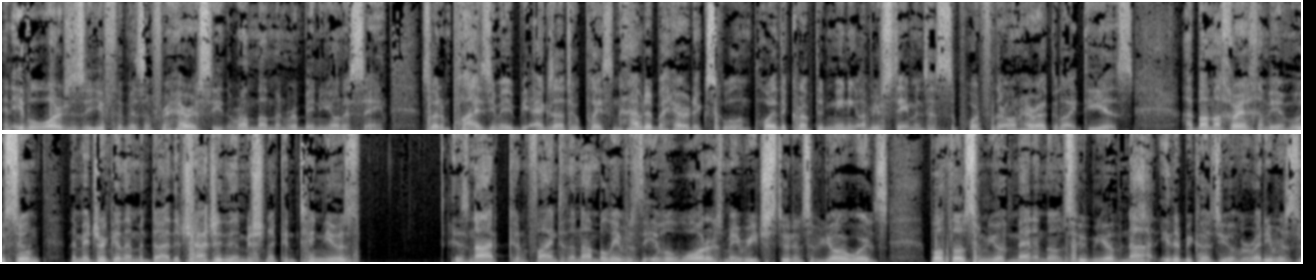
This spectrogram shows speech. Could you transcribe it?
And evil waters is a euphemism for heresy, the Rambam and Rabbeinu Yonah say. So it implies you may be exiled to a place inhabited by heretics who will employ the corrupted meaning of your statements as support for their own heretical ideas. They may drink in them and The tragedy of the Mishnah continues is not confined to the non-believers. The evil waters may reach students of your words, both those whom you have met and those whom you have not, either because you have already res-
